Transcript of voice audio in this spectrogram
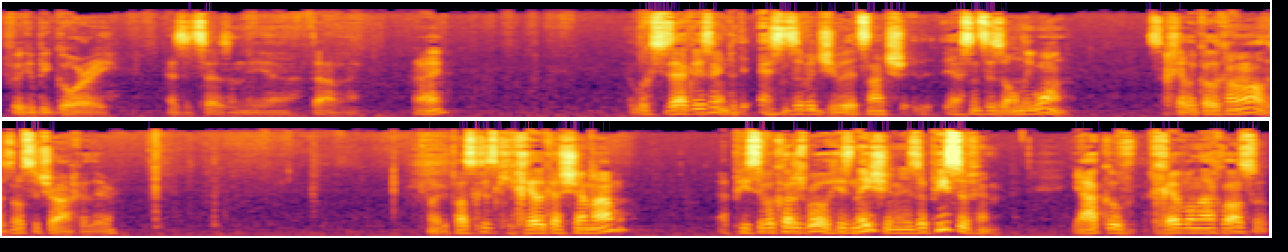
If we could be gory, as it says in the uh, davening, right? It looks exactly the same, but the essence of a Jew, that's not the essence is only one. It's a. There's no sitracha there. The pasuk is ki chelik Hashem am, a piece of a Baruch. His nation is a piece of him. Yaakov chevel nachlaso.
